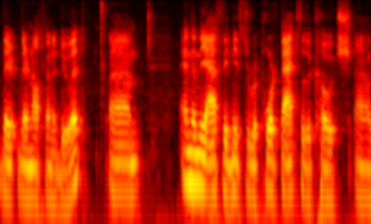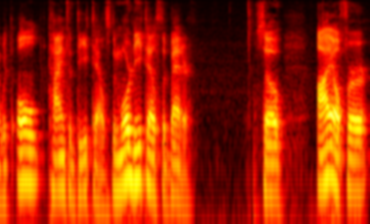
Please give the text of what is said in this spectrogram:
they're, they're not going to do it. Um, and then the athlete needs to report back to the coach uh, with all kinds of details. The more details, the better. So, I offer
